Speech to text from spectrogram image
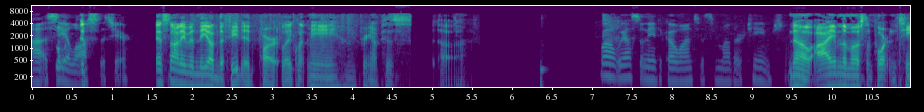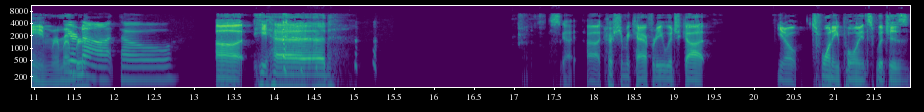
uh, see a loss this year. It's not even the undefeated part. Like, let me, let me bring up his. Uh, Well, we also need to go on to some other teams. no, I am the most important team. Remember? You're not, though. Uh, he had this guy, uh, Christian McCaffrey, which got you know 20 points, which is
